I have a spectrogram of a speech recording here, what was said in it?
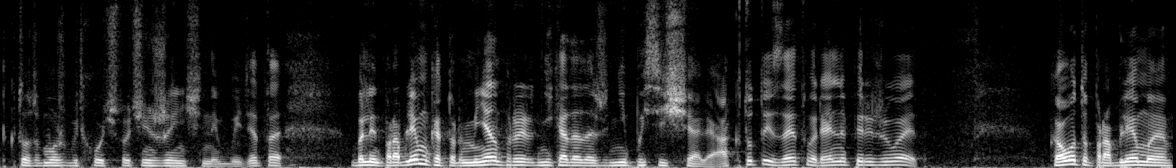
Кто-то, может быть, хочет очень женщиной быть. Это блин, проблемы, которые меня, например, никогда даже не посещали. А кто-то из-за этого реально переживает. У кого-то проблемы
